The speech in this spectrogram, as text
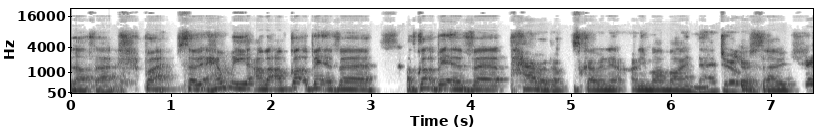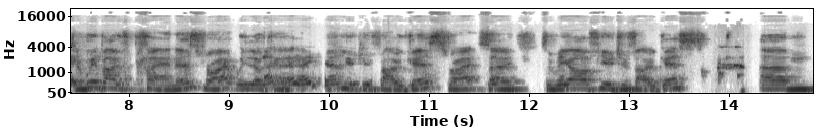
Love that. Right. So help me. I've got a bit of a, I've got a bit of a paradox going on in my mind there, Jules. Sure. So, so we're both planners, right? We look at right, yeah. future focus, right? So, so we are future focused. Um,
